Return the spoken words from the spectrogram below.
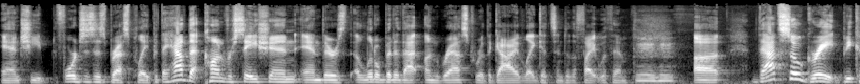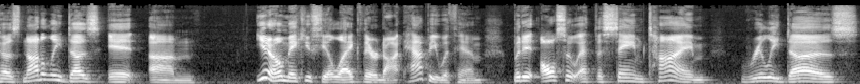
and she forges his breastplate, but they have that conversation and there's a little bit of that unrest where the guy like gets into the fight with him. Mm-hmm. Uh, that's so great because not only does it. Um, you know, make you feel like they're not happy with him, but it also at the same time really does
